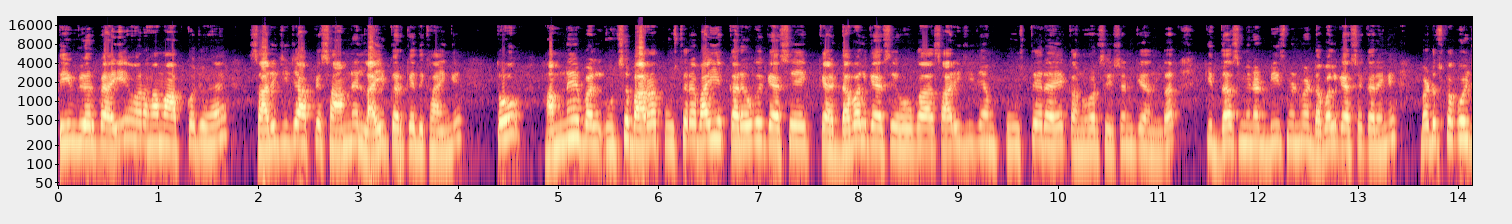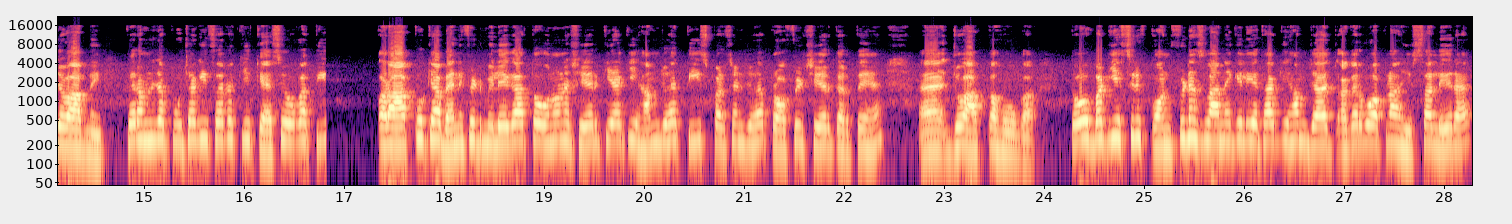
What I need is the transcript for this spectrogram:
टीम व्यूअर पे आइए और हम आपको जो है सारी चीज़ें आपके सामने लाइव करके दिखाएँगे। तो हमने उनसे बार बार पूछते रहे, भाई, ये करोगे कैसे? क्या डबल कैसे होगा? सारी चीज़ें हम पूछते रहे कन्वर्सेशन के अंदर कि 10 मिनट 20 मिनट में डबल कैसे करेंगे बट उसका कोई जवाब नहीं। फिर हमने जब पूछा कि, सर, ये कैसे होगा तीस? और आपको क्या बेनिफिट मिलेगा? तो उन्होंने शेयर किया कि हम जो है तीस परसेंट जो है प्रॉफिट शेयर करते हैं जो आपका होगा। तो बट ये सिर्फ़ कॉन्फिडेंस लाने के लिए था कि हम अगर वो अपना हिस्सा ले रहा है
